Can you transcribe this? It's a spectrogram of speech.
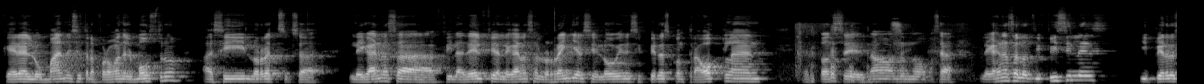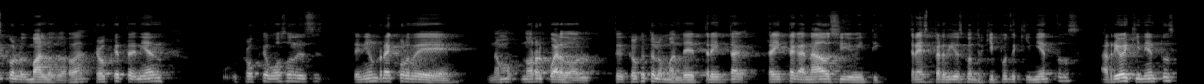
que era el humano y se transformaba en el monstruo, así los Red Sox, o sea, le ganas a Filadelfia, le ganas a los Rangers y luego vienes y pierdes contra Oakland, entonces, no, no, no, o sea, le ganas a los difíciles y pierdes con los malos, ¿verdad? Creo que tenían creo que Boston tenía un récord de, no, no recuerdo, creo que te lo mandé, 30, 30 ganados y 23 perdidos contra equipos de 500, arriba de 500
